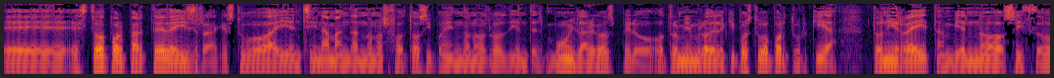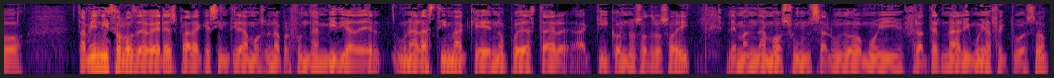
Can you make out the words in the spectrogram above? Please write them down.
Eh, esto por parte de Isra, que estuvo ahí en China mandándonos fotos y poniéndonos los dientes muy largos, pero otro miembro del equipo estuvo por Turquía. Tony Rey también nos hizo también hizo los deberes para que sintiéramos una profunda envidia de él. Una lástima que no pueda estar aquí con nosotros hoy. Le mandamos un saludo muy fraternal y muy afectuoso.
